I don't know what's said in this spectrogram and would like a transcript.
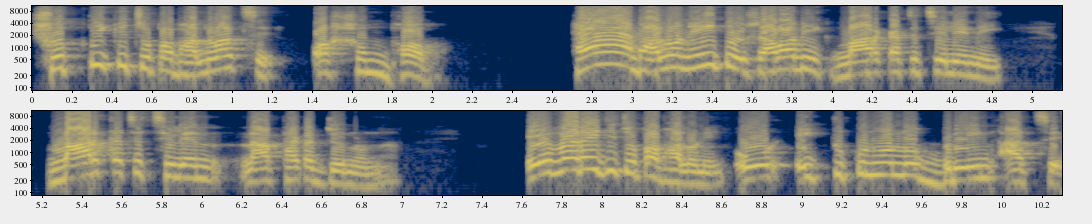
সত্যি কি চোপা ভালো আছে? অসম্ভব। হ্যাঁ ভালো নেই তো, স্বাভাবিক। মার কাছে ছেলে নেই। মার কাছে ছেলে না থাকার জন্য না। এভারেজই চোপা ভালো নেই, ওর এইটুকুন হলো ব্রেন আছে।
